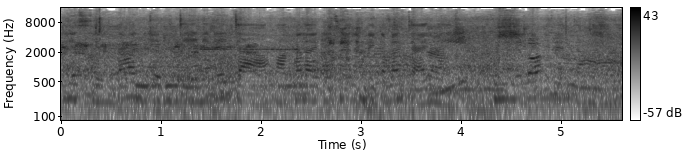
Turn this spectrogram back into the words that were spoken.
ให้เสียงต้านเอดีเจในได้จ่าฝากอะไรก็แค่เป็นกำลังใจให้มีก็ได้จ้า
